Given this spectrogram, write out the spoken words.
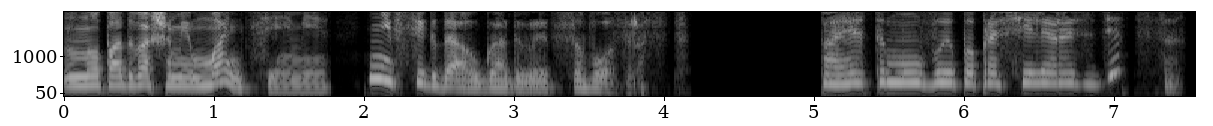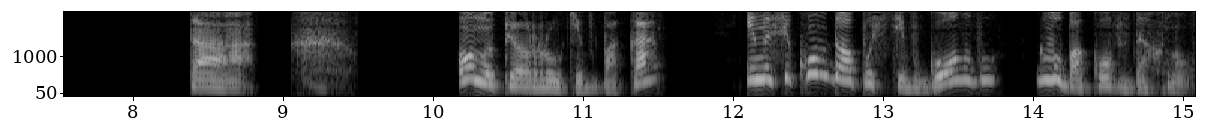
Но под вашими мантиями не всегда угадывается возраст. Поэтому вы попросили раздеться? Так. Он упер руки в бока и, на секунду опустив голову, глубоко вздохнул.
